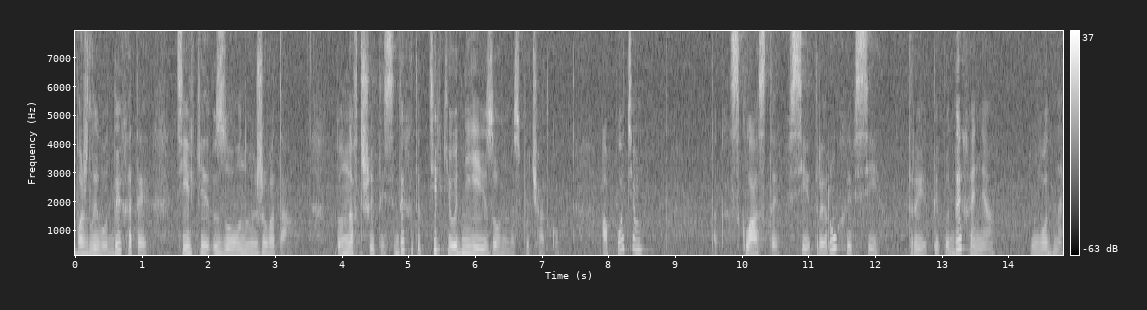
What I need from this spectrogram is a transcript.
Важливо дихати тільки зоною живота. Тобто навчитись дихати тільки однією зоною спочатку, а потім так, скласти всі три рухи, всі три типи дихання в одне.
